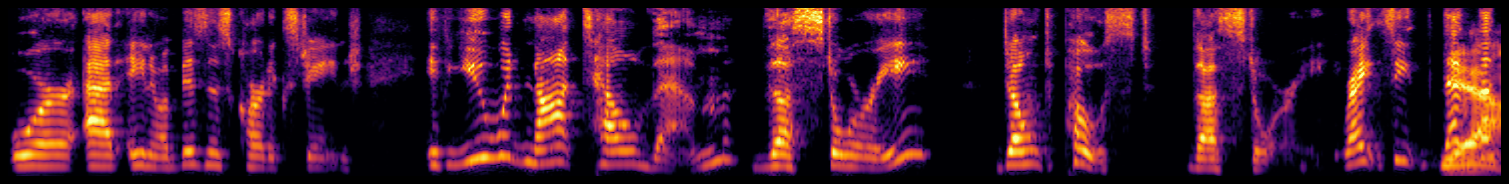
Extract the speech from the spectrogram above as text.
or at you know a business card exchange. If you would not tell them the story don't post the story right? See that, yeah.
